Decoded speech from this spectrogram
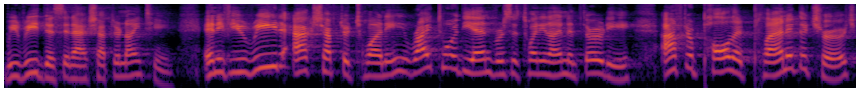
We read this in Acts chapter 19. And if you read Acts chapter 20, right toward the end, verses 29 and 30, after Paul had planted the church,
